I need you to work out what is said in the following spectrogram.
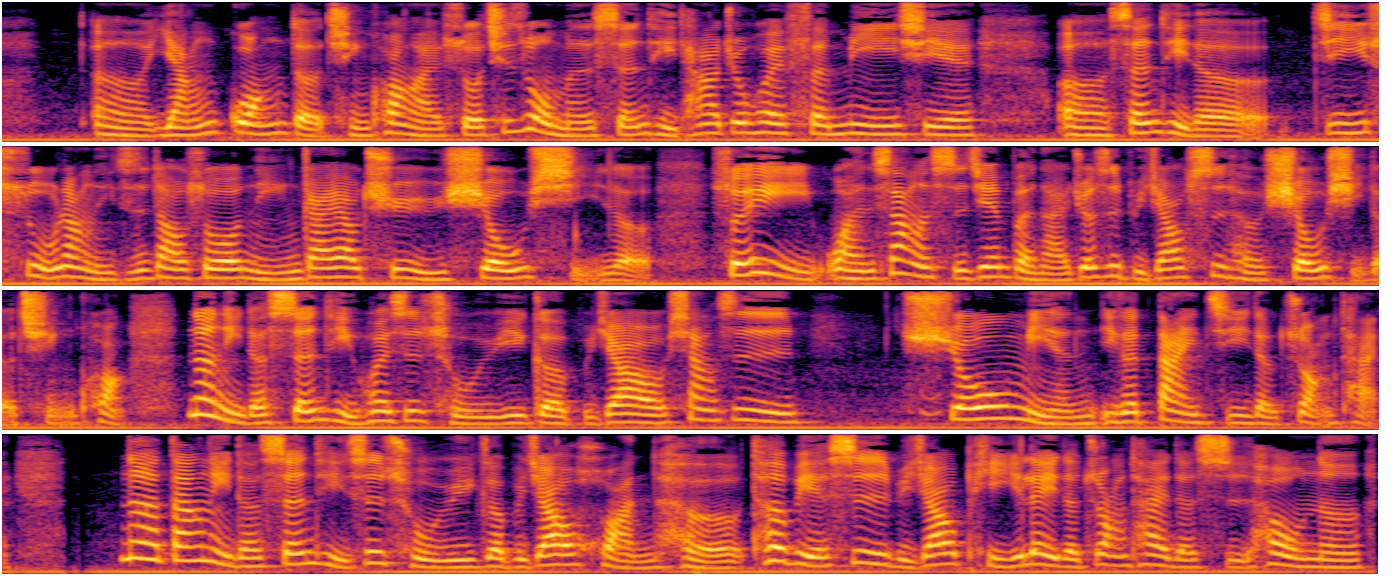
呃，阳光的情况来说，其实我们的身体它就会分泌一些呃身体的激素，让你知道说你应该要趋于休息了。所以晚上的时间本来就是比较适合休息的情况，那你的身体会是处于一个比较像是休眠、一个待机的状态。那当你的身体是处于一个比较缓和，特别是比较疲累的状态的时候呢，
